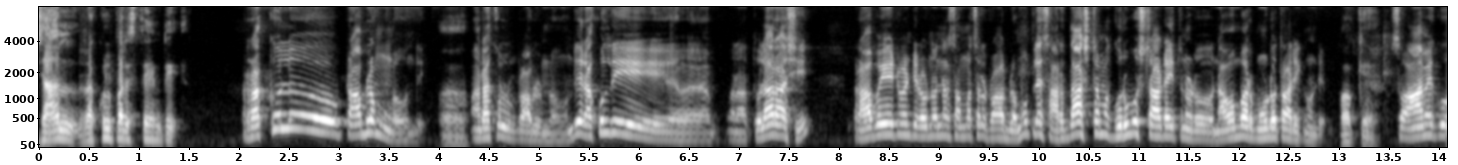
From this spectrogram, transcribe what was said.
జాన్ రకుల్ పరిస్థితి ఏంటి? రకుల్ ప్రాబ్లంలో ఉంది. రకుల్ ప్రాబ్లంలో ఉంది. రకుల్ది మన తులారాశి రాబోయేటువంటి రెండున్నర సంవత్సరాల ప్రాబ్లము ప్లస్ అర్ధాష్టమ గురువు స్టార్ట్ అవుతున్నాడు నవంబర్ మూడో తారీఖు నుండి. ఓకే. సో ఆమెకు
